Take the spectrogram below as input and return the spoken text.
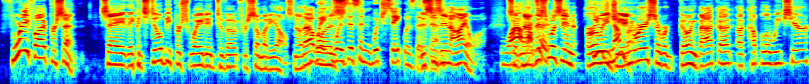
Forty-five percent say they could still be persuaded to vote for somebody else. Now that Wait, was was this in which state was this? this in? is in Iowa. Wow, so now this was in early. January, so we're going back a, a couple of weeks here.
